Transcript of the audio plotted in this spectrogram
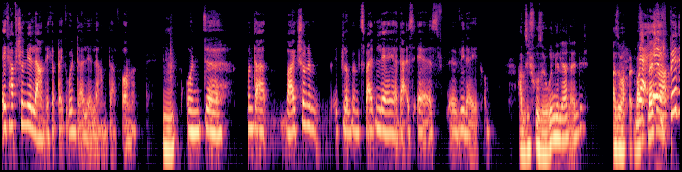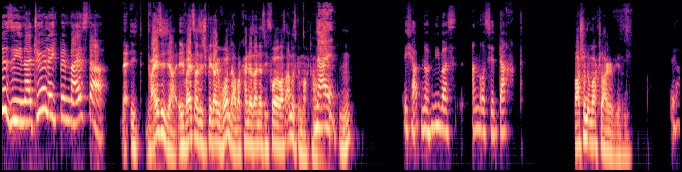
ich habe schon gelernt. Ich habe bei Grüntal gelernt da vorne. Mhm. Und, äh, und da war ich schon im, ich glaube, im zweiten Lehrjahr, da ist er erst äh, wiedergekommen. Haben Sie Friseurin gelernt eigentlich? Also war Na, das gleich ich bitte Sie, natürlich, ich bin Meister. Na, ich, weiß ich ja. Ich weiß, dass Sie später geworden sind, aber kann ja sein, dass Sie vorher was anderes gemacht haben. Nein, Mhm. Ich habe noch nie was anderes gedacht. War schon immer klar gewesen. Ja.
